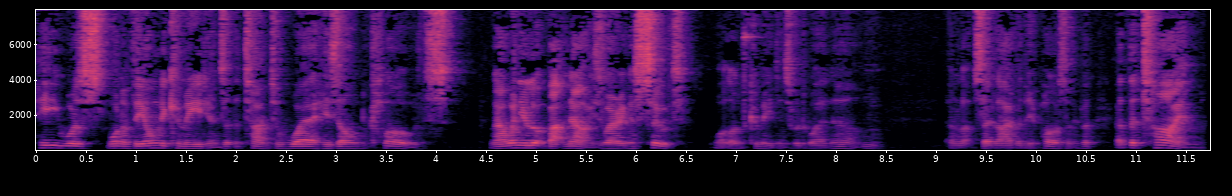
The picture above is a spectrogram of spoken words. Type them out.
he was one of the only comedians at the time to wear his own clothes. Now, when you look back now, he's wearing a suit, what a lot of comedians would wear now. Hmm. And let's say live at the Apollo or something. But at the time,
